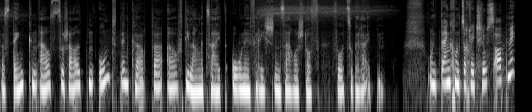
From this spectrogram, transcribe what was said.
das Denken auszuschalten und den Körper auf die lange Zeit ohne frischen Sauerstoff vorzubereiten. Und dann kommt so ein bisschen die Schlussatmung.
